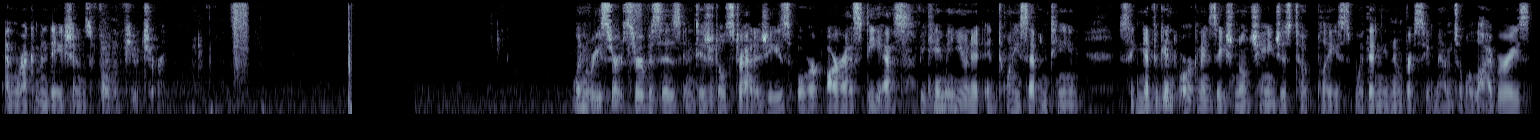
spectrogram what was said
and recommendations for the future. When Research Services and Digital Strategies, or RSDS, became a unit in 2017, significant organizational changes took place within the University of Manitoba Libraries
